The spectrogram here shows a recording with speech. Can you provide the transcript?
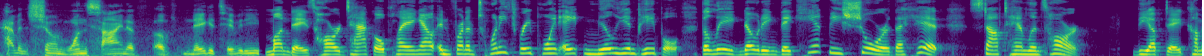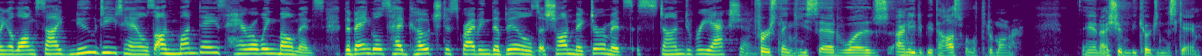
haven't shown one sign of, of negativity. Monday's hard tackle playing out in front of 23.8 million people. The league noting they can't be sure the hit stopped Hamlin's heart. The update coming alongside new details on Monday's harrowing moments. The Bengals head coach describing the Bills' Sean McDermott's stunned reaction. First thing he said was, I need to be at the hospital tomorrow, and I shouldn't be coaching this game.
